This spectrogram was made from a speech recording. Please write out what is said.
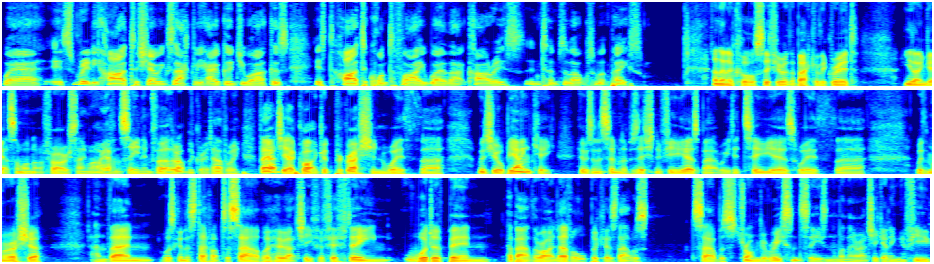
where it's really hard to show exactly how good you are because it's hard to quantify where that car is in terms of ultimate pace. And then, of course, if you're at the back of the grid, you then get someone at Ferrari saying, "Well, we haven't seen him further up the grid, have we?" They actually had quite a good progression with uh, with Jules Bianchi, who was in a similar position a few years back. We did two years with uh, with Marussia, and then was going to step up to Sauber, who actually for 15 would have been about the right level because that was Sauber's stronger recent season when they were actually getting a few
